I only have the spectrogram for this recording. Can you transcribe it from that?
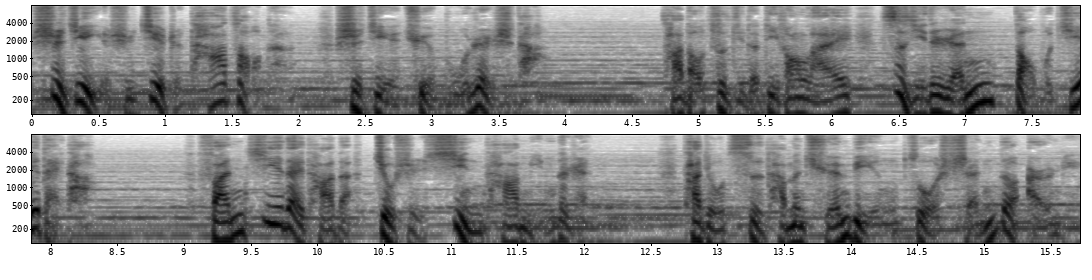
世界也是借着他造的，世界却不认识他。他到自己的地方来，自己的人倒不接待他。凡接待他的，就是信他名的人，他就赐他们权柄做神的儿女。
